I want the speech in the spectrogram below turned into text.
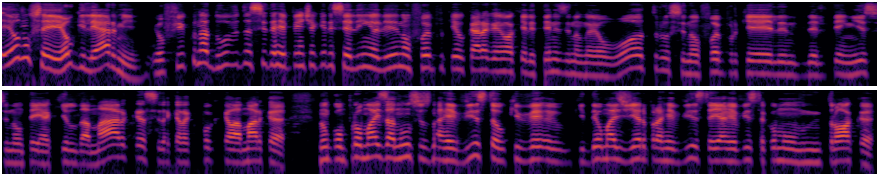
eu não sei, eu, Guilherme, eu fico na dúvida se de repente aquele selinho ali não foi porque o cara ganhou aquele tênis e não ganhou o outro, se não foi porque ele, ele tem isso e não tem aquilo da marca, se daqui a pouco aquela marca não comprou mais anúncios na revista, o que, que deu mais dinheiro para a revista e a revista, como um, em troca,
